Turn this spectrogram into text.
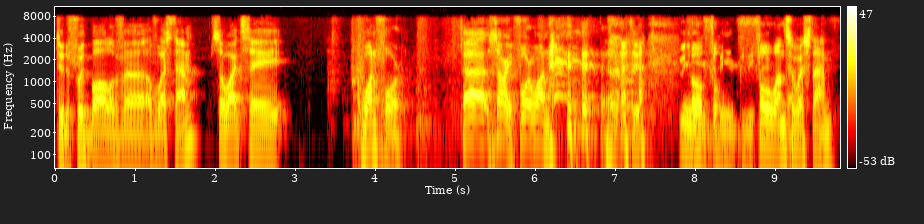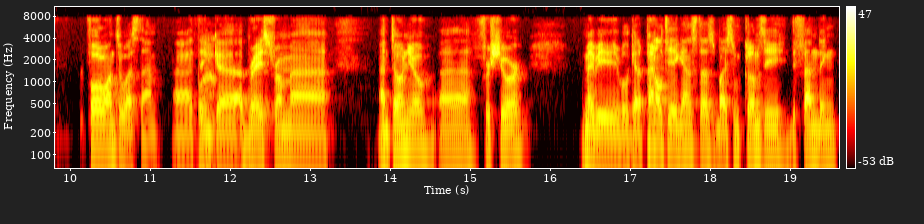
to the football of uh, of West Ham. So I'd say one four. Uh, sorry, four one. Four, four, four one to West Ham. Four one to West Ham. Uh, I think uh, a brace from uh, Antonio uh, for sure. Maybe we'll get a penalty against us by some clumsy defending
